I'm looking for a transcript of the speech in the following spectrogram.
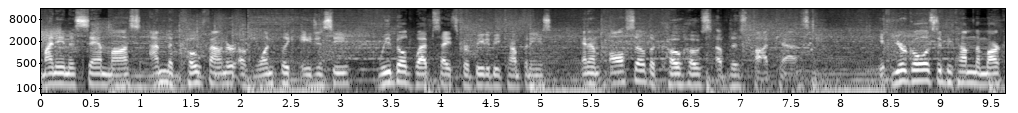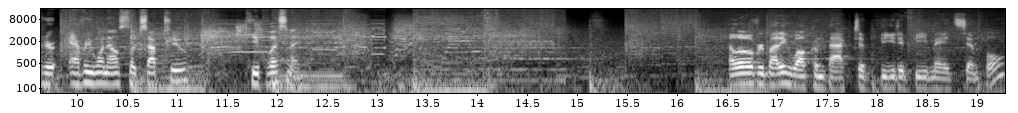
My name is Sam Moss. I'm the co founder of One Click Agency. We build websites for B2B companies, and I'm also the co host of this podcast. If your goal is to become the marketer everyone else looks up to, keep listening. Hello, everybody. Welcome back to B2B Made Simple.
